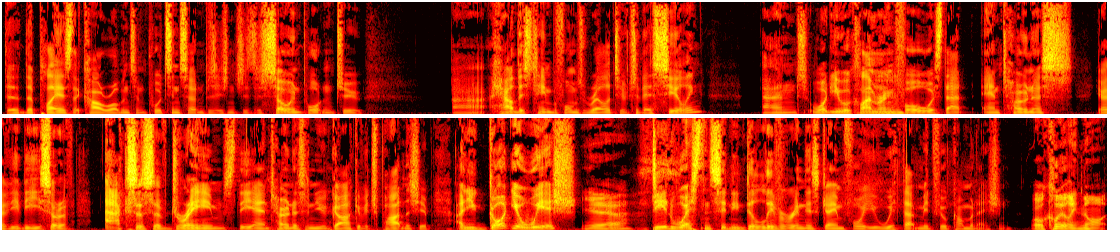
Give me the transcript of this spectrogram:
The the players that Carl Robinson puts in certain positions is just so important to uh, how this team performs relative to their ceiling. And what you were clamoring for was that Antonis, you know, the, the sort of axis of dreams, the Antonis and Ugarkovic partnership. And you got your wish. Yeah. Did Western Sydney deliver in this game for you with that midfield combination? Well, clearly not.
